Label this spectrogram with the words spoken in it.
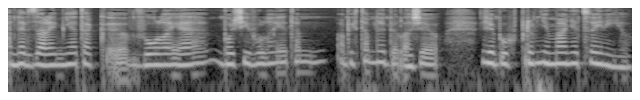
a nevzali mě, tak eh, vůle je, boží vůle je tam, abych tam nebyla, že jo. Že Bůh pro mě má něco jiného.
